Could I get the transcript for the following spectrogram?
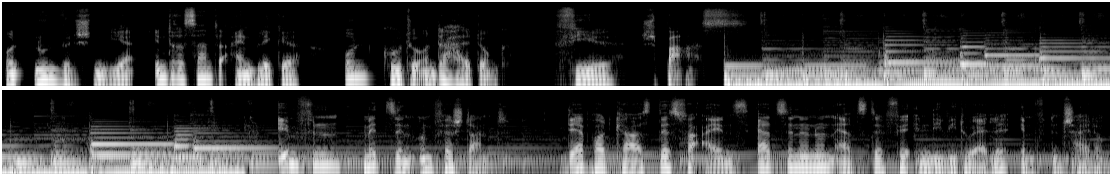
Und nun wünschen wir interessante Einblicke und gute Unterhaltung. Viel Spaß! Impfen mit Sinn und Verstand. Der Podcast des Vereins Ärztinnen und Ärzte für individuelle Impfentscheidung.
